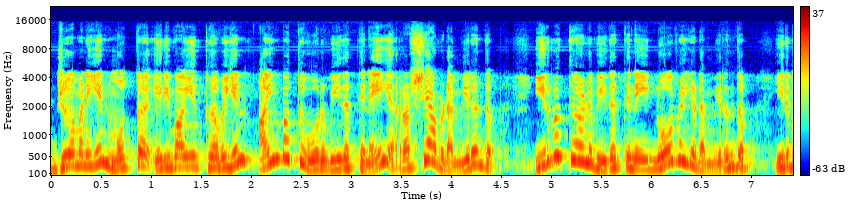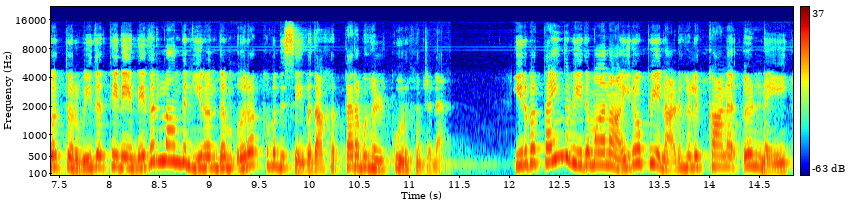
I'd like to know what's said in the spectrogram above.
ஜெர்மனியின் மொத்த எரிவாயு தேவையின் ஐம்பத்து ஒரு வீதத்தினை ரஷ்யாவிடம் இருந்தும் இருபத்தேழு வீதத்தினை நோர்வேயிடம் இருந்தும் இருபத்தொரு வீதத்தினை நெதர்லாந்தில் இருந்தும் இறக்குமதி செய்வதாக தரவுகள் கூறுகின்றன. இருபத்தைந்து வீதமான ஐரோப்பிய நாடுகளுக்கான எண்ணெய்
